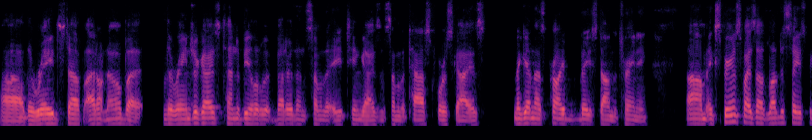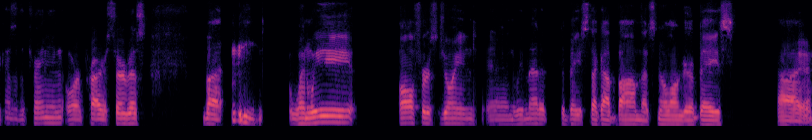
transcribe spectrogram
uh, the raid stuff. I don't know, but the Ranger guys tend to be a little bit better than some of the 18 guys and some of the task force guys. And again, that's probably based on the training. Um, experience wise, I'd love to say it's because of the training or prior service. But when we all first joined and we met at the base that got bombed, that's no longer a base. Uh,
